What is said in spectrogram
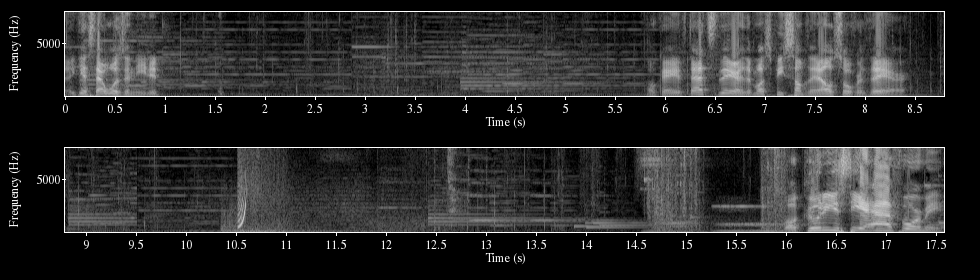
I guess that wasn't needed. Okay, if that's there, there must be something else over there. What goodies do you have for me?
